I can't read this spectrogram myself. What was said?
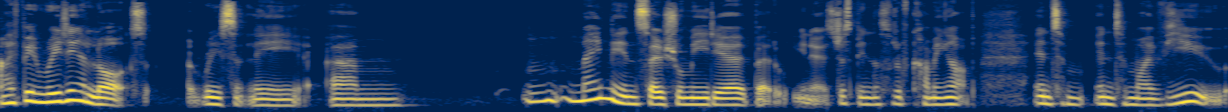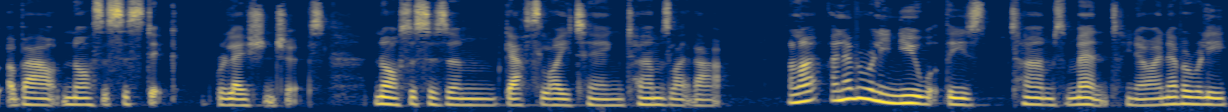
I've been reading a lot recently, um, mainly in social media, but you know, it's just been sort of coming up into into my view about narcissistic relationships, narcissism, gaslighting, terms like that. And I, I never really knew what these terms meant. You know, I never really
